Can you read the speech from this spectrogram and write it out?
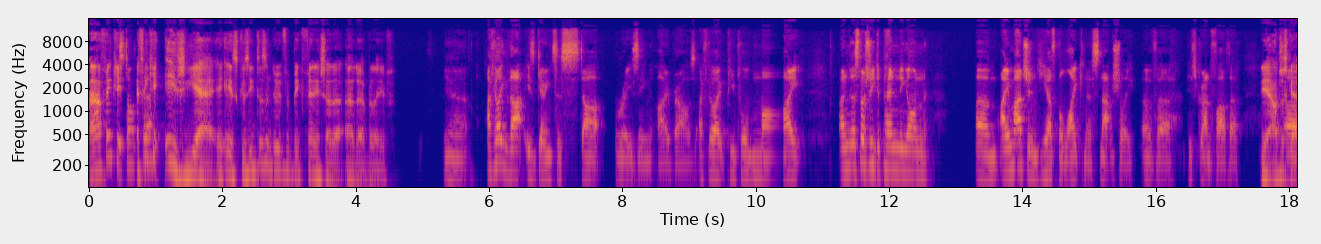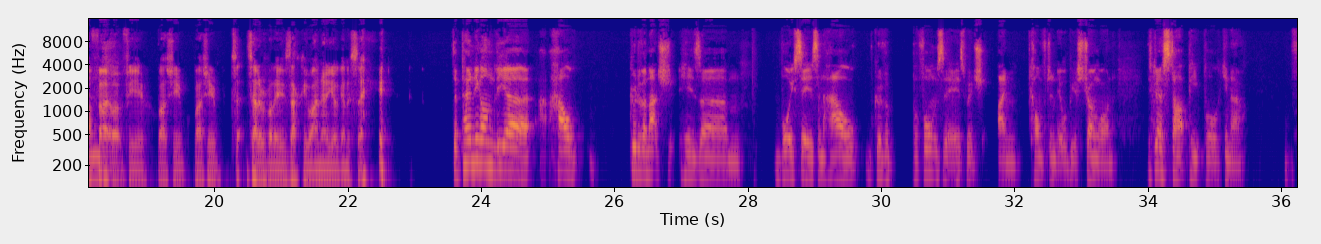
Uh, I think it. I think it is. Yeah, it is because he doesn't do it for Big Finish. I don't, I don't believe. Yeah, I feel like that is going to start raising eyebrows. I feel like people might, and especially depending on, um, I imagine he has the likeness naturally of uh, his grandfather. Yeah, I'll just get Um, a photo up for you whilst you whilst you t- tell everybody exactly what I know you're going to say. Depending on the uh, how good of a match his um, voice is and how good of a performance it is, which I'm confident it will be a strong one, he's going to start people, you know,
